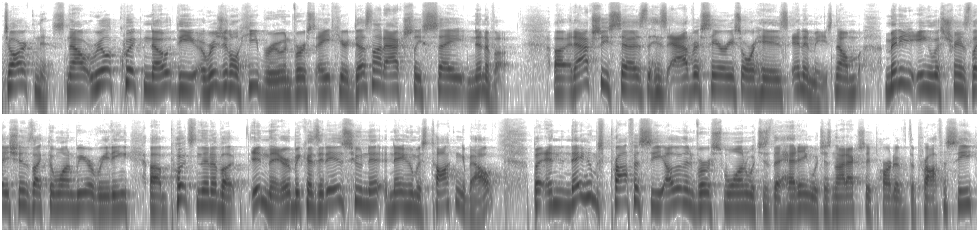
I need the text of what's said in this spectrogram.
darkness. Now, real quick note the original Hebrew in verse 8 here does not actually say Nineveh. Uh, it actually says his adversaries or his enemies. Now, many English translations, like the one we are reading, um, puts Nineveh in there because it is who Nahum is talking about. But in Nahum's prophecy, other than verse 1, which is the heading, which is not actually part of the prophecy,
